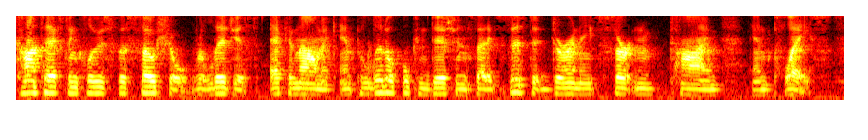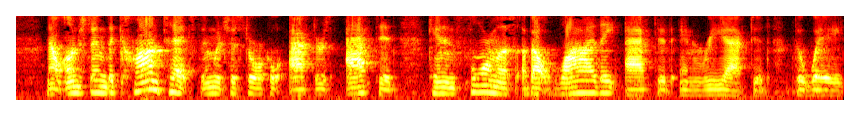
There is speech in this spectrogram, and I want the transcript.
Context includes the social, religious, economic, and political conditions that existed during a certain time and place. Now, understanding the context in which historical actors acted can inform us about why they acted and reacted the way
